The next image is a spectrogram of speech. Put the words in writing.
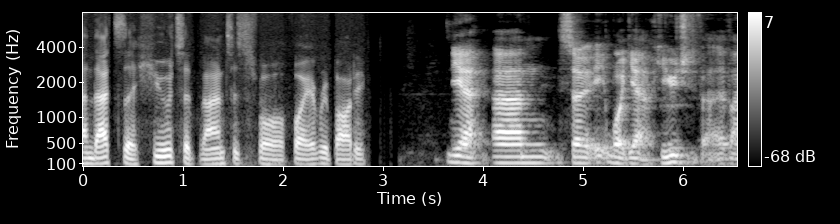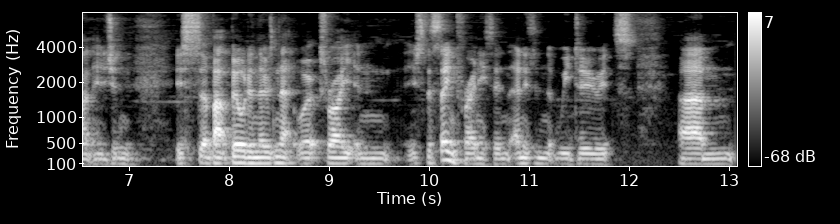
And that's a huge advantage for, for everybody. Yeah. Um, so, it, well, yeah, huge advantage. And it's about building those networks, right? And it's the same for anything, anything that we do. It's, um,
